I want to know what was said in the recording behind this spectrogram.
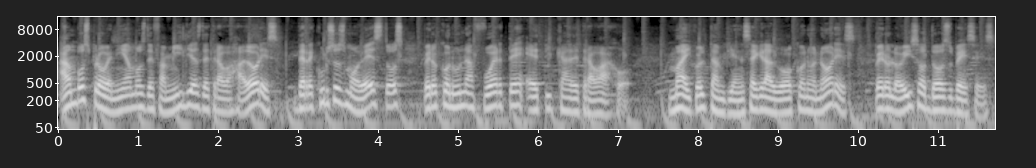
Ambos proveníamos de familias de trabajadores, de recursos modestos, pero con una fuerte ética de trabajo. Michael también se graduó con honores, pero lo hizo dos veces,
